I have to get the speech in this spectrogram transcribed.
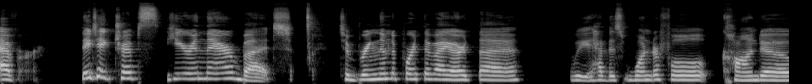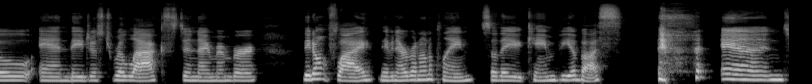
ever. They take trips here and there, but to bring them to Puerto Vallarta, we had this wonderful condo and they just relaxed and I remember they don't fly. They've never been on a plane, so they came via bus. and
